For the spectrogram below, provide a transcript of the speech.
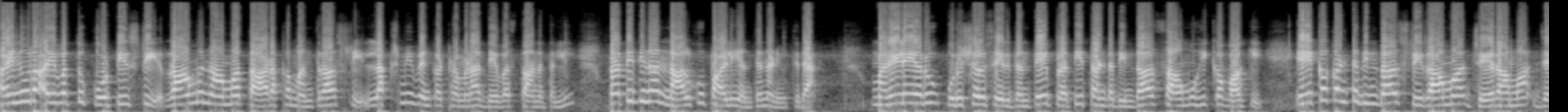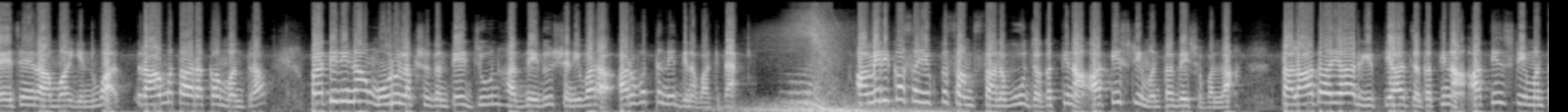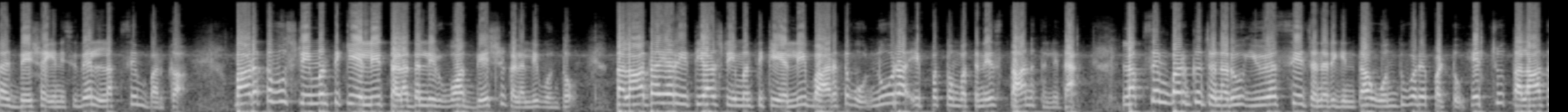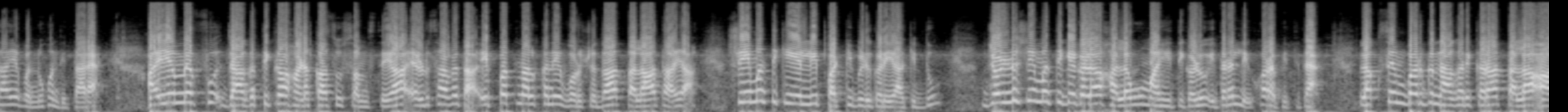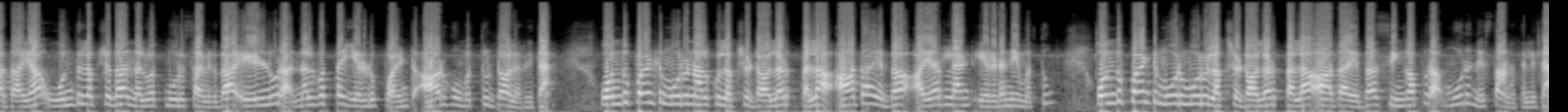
ಐನೂರ ಐವತ್ತು ಕೋಟಿ ಶ್ರೀ ರಾಮನಾಮ ತಾರಕ ಮಂತ್ರ ಶ್ರೀ ಲಕ್ಷ್ಮೀ ವೆಂಕಟರಮಣ ದೇವಸ್ಥಾನದಲ್ಲಿ ಪ್ರತಿದಿನ ನಾಲ್ಕು ಪಾಳಿಯಂತೆ ನಡೆಯುತ್ತಿದೆ. ಮಹಿಳೆಯರು ಪುರುಷರು ಸೇರಿದಂತೆ ಪ್ರತಿ ತಂಡದಿಂದ ಸಾಮೂಹಿಕವಾಗಿ ಏಕಕಂಠದಿಂದ ಶ್ರೀರಾಮ, ಜಯರಾಮ, ಜಯ ಜಯರಾಮ ಎನ್ನುವ ರಾಮತಾರಕ ಮಂತ್ರ ಪ್ರತಿದಿನ ಮೂರು ಲಕ್ಷದಂತೆ ಜೂನ್ ಹದಿನೈದು ಶನಿವಾರ ಅರವತ್ತನೇ ದಿನವಾಗಿದೆ. ಅಮೆರಿಕ ಸಂಯುಕ್ತ ಸಂಸ್ಥಾನವು ಜಗತ್ತಿನ ಅತಿ ಶ್ರೀಮಂತ ದೇಶವಲ್ಲ. ತಲಾದಾಯ ರೀತಿಯ ಜಗತ್ತಿನ ಅತಿ ಶ್ರೀಮಂತ ದೇಶ ಎನಿಸಿದೆ ಲಕ್ಸೆಂಬರ್ಗ್. ಭಾರತವು ಶ್ರೀಮಂತಿಕೆಯಲ್ಲಿ ತಳದಲ್ಲಿರುವ ದೇಶಗಳಲ್ಲಿ ಒಂದು. ತಲಾದಾಯ ರೀತಿಯ ಶ್ರೀಮಂತಿಕೆಯಲ್ಲಿ ಭಾರತವು ನೂರ ಇಪ್ಪತ್ತೊಂಬತ್ತನೇ ಸ್ಥಾನದಲ್ಲಿದೆ. ಲಕ್ಸೆಂಬರ್ಗ್ ಜನರು ಯುಎಸ್ಎ ಜನರಿಗಿಂತ ಒಂದೂವರೆ ಪಟ್ಟು ಹೆಚ್ಚು ತಲಾದಾಯವನ್ನು ಹೊಂದಿದ್ದಾರೆ. ಐಎಂಎಫ್ ಜಾಗತಿಕ ಹಣಕಾಸು ಸಂಸ್ಥೆಯ ಎರಡು ಸಾವಿರದ ಇಪ್ಪತ್ನಾಲ್ಕನೇ ವರ್ಷದ ತಲಾದಾಯ ಶ್ರೀಮಂತಿಕೆಯಲ್ಲಿ ಪಟ್ಟಿ ಬಿಡುಗಡೆಯಾಗಿದ್ದು ಜೊಳ್ಳು ಶ್ರೀಮಂತಿಕೆಗಳ ಹಲವು ಮಾಹಿತಿಗಳು ಇದರಲ್ಲಿ ಹೊರಬಿದ್ದಿದೆ. ಲಕ್ಸೆಂಬರ್ಗ್ ನಾಗರಿಕರ ತಲಾ ಆದಾಯ ಒಂದು ಲಕ್ಷದ ನಲವತ್ಮೂರು ಸಾವಿರದ ಏಳ್ನೂರ ನಲವತ್ತ ಎರಡು ಪಾಯಿಂಟ್ ಆರು ಒಂಬತ್ತು ಡಾಲರ್ ಇದೆ. ಒಂದು ಪಾಯಿಂಟ್ ಮೂರು ನಾಲ್ಕು ಲಕ್ಷ ಡಾಲರ್ ತಲಾ ಆದಾಯದ ಐರ್ಲ್ಯಾಂಡ್ ಎರಡನೇ ಮತ್ತು ಒಂದು ಪಾಯಿಂಟ್ ಮೂರು ಮೂರು ಲಕ್ಷ ಡಾಲರ್ ತಲಾ ಆದಾಯದ ಸಿಂಗಾಪುರ ಮೂರನೇ ಸ್ಥಾನದಲ್ಲಿದೆ.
